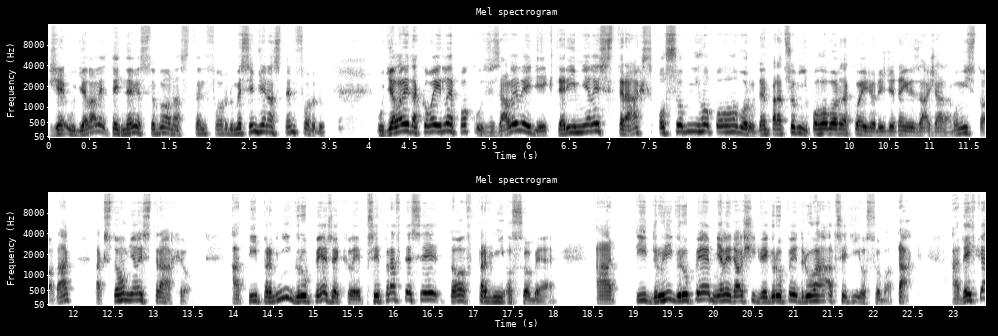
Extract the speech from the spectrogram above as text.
že udělali, teď nevím, to bylo na Stanfordu, myslím, že na Stanfordu, udělali takovýhle pokus. Vzali lidi, kteří měli strach z osobního pohovoru. Ten pracovní pohovor takový, že když jdete někde zažádat o místo a tak, tak z toho měli strach. Jo. A té první grupě řekli, připravte si to v první osobě. A té druhé grupě měli další dvě grupy, druhá a třetí osoba. Tak. A teďka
